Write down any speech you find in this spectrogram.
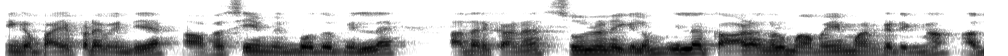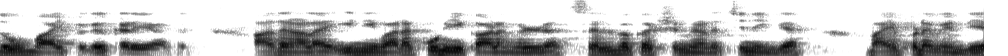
நீங்க பயப்பட வேண்டிய அவசியம் என்பதும் இல்லை. அதற்கான சூழ்நிலைகளும் இல்ல காலங்களும் அமையுமான்னு கேட்டீங்கன்னா அதுவும் வாய்ப்புகள் கிடையாது. அதனால இனி வரக்கூடிய காலங்களில் செல்வ கஷ்டம் நினைச்சு நீங்க பயப்பட வேண்டிய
